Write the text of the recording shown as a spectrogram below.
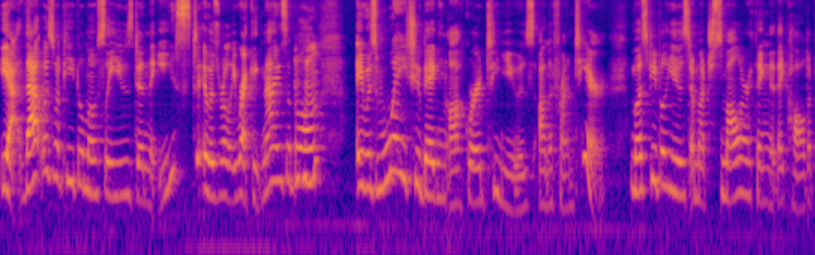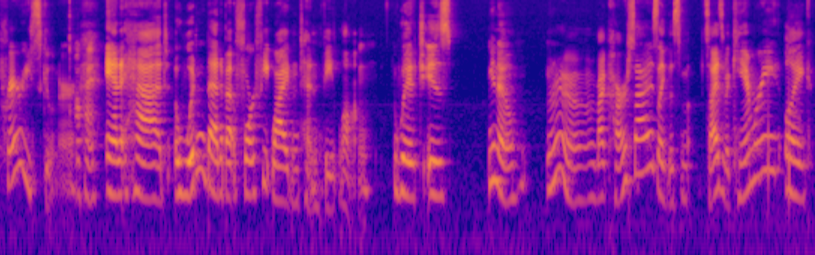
yeah that was what people mostly used in the east it was really recognizable Mm-hmm. It was way too big and awkward to use on the frontier most people used a much smaller thing that they called a prairie schooner Okay. and it had a wooden bed about four feet wide and ten feet long which is you know know, about car size like the size of a camry like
